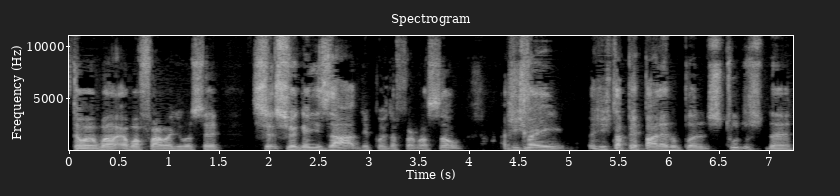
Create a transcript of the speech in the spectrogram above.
Então é uma, é uma forma de você se, se organizar depois da formação. A gente vai, a gente está preparando um plano de estudos, né,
